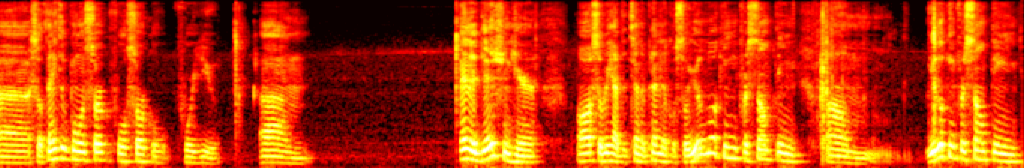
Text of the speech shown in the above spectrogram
uh, so things have gone full circle for you. Um, in addition, here also we have the Ten of Pentacles. So you're looking for something. Um, you're looking for something.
